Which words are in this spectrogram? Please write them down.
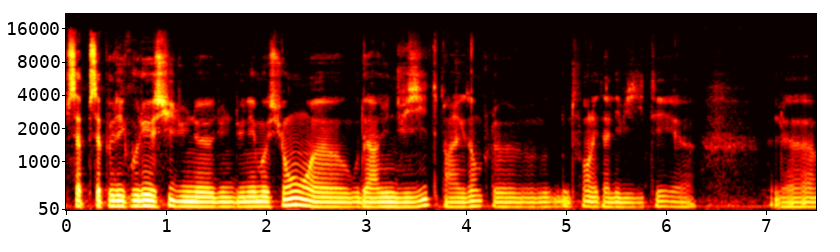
ça, ça peut découler aussi d'une émotion ou d'une visite, par exemple. L'autre fois, on est allé visiter le,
